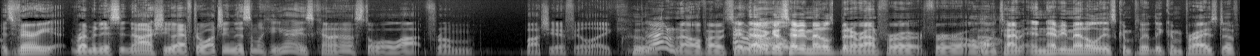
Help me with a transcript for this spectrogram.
it's very reminiscent. Now, actually, after watching this, I'm like, you guys kind of stole a lot from Bakshi. I feel like. Who? I don't know if I would say don't that know. because heavy metal's been around for for a long Oh. time, and heavy metal is completely comprised of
